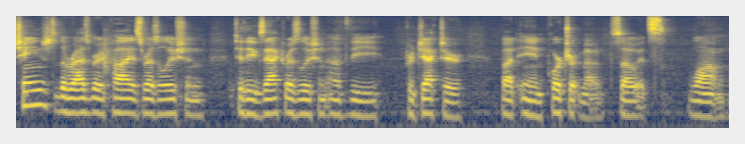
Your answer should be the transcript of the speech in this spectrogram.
changed the Raspberry Pi's resolution to the exact resolution of the projector but in portrait mode so it's long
